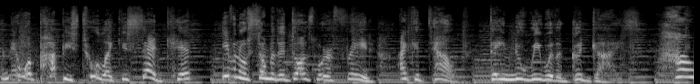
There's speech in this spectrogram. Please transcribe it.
And there were puppies too, like you said, Kit. Even though some of the dogs were afraid, I could tell they knew we were the good guys. How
